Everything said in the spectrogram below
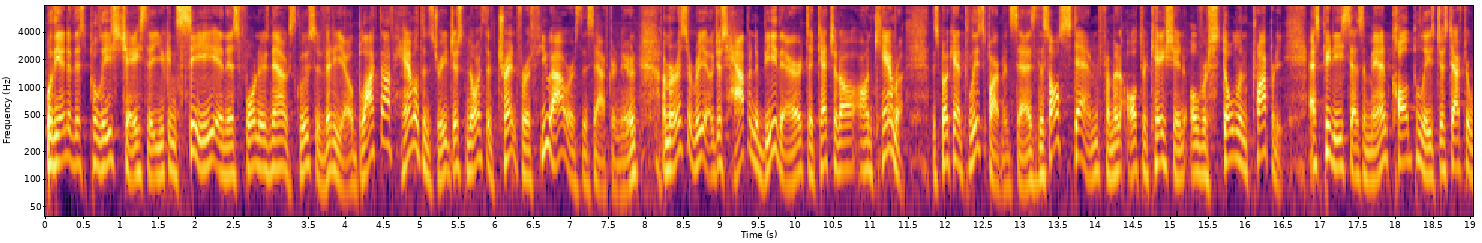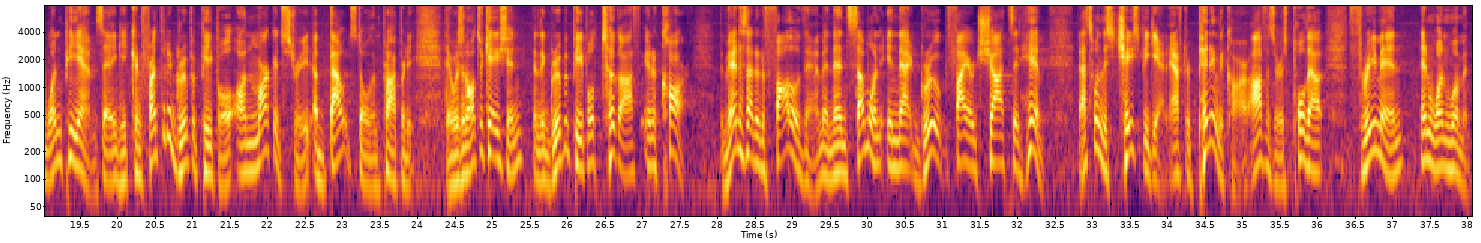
Well, the end of this police chase that you can see in this 4 News Now exclusive video blocked off Hamilton Street just north of Trent for a few hours this afternoon. Marissa Rio just happened to be there to catch it all on camera. The Spokane Police Department says this all stemmed from an altercation over stolen property. SPD says a man called police just after 1 p.m. saying he confronted a group of people on Market Street about stolen property. There was an altercation and the group of people took off in a car. The man decided to follow them, and then someone in that group fired shots at him. That's when this chase began. After pinning the car, officers pulled out three men and one woman.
